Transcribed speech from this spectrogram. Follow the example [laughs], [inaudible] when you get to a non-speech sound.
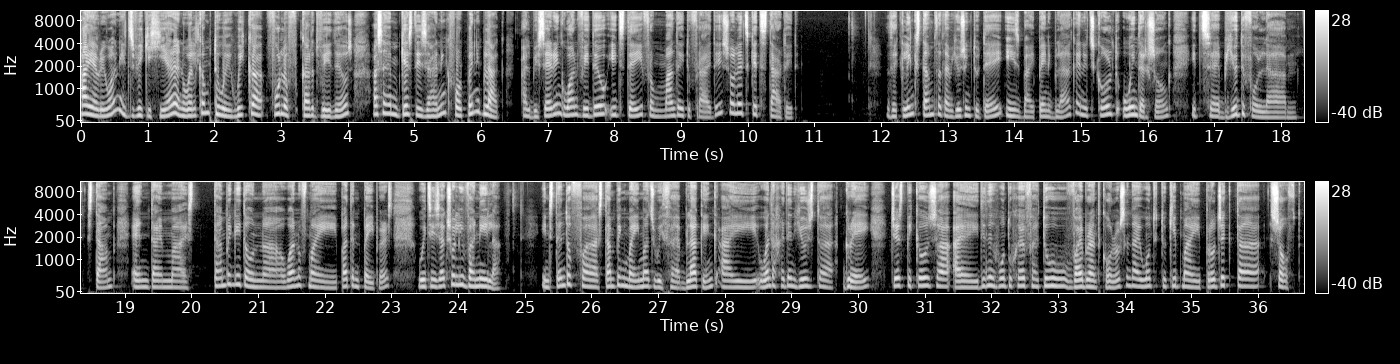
Hi everyone, it's Vicky here and welcome to a week full of card videos as I am guest designing for Penny Black. I'll be sharing one video each day from Monday to Friday, so let's get started. The cling stamp that I'm using today is by Penny Black and it's called Winter Song. It's a beautiful um, stamp and I'm uh, stamping it on uh, one of my pattern papers which is actually vanilla. Instead of uh, stamping my image with uh, black ink, I went ahead and used uh, gray just because uh, I didn't want to have uh, too vibrant colors and I wanted to keep my project uh, soft.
